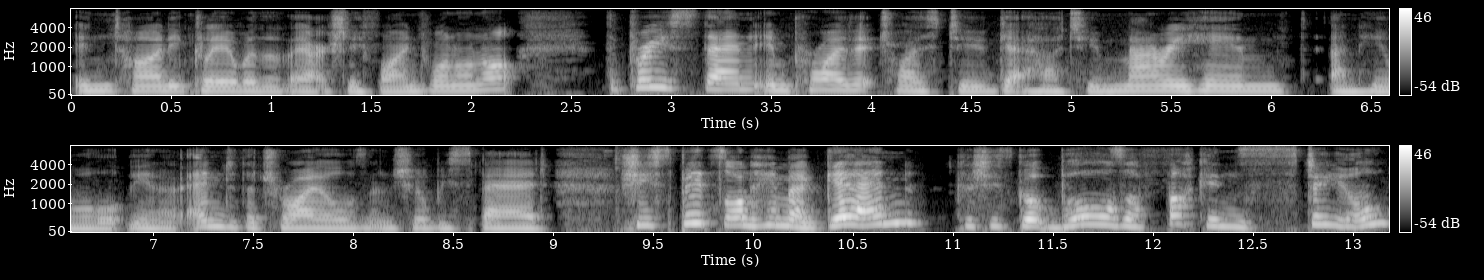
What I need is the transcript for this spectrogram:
entirely clear whether they actually find one or not. The priest then, in private, tries to get her to marry him, and he will, you know, end the trials and she'll be spared. She spits on him again because she's got balls of fucking steel.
